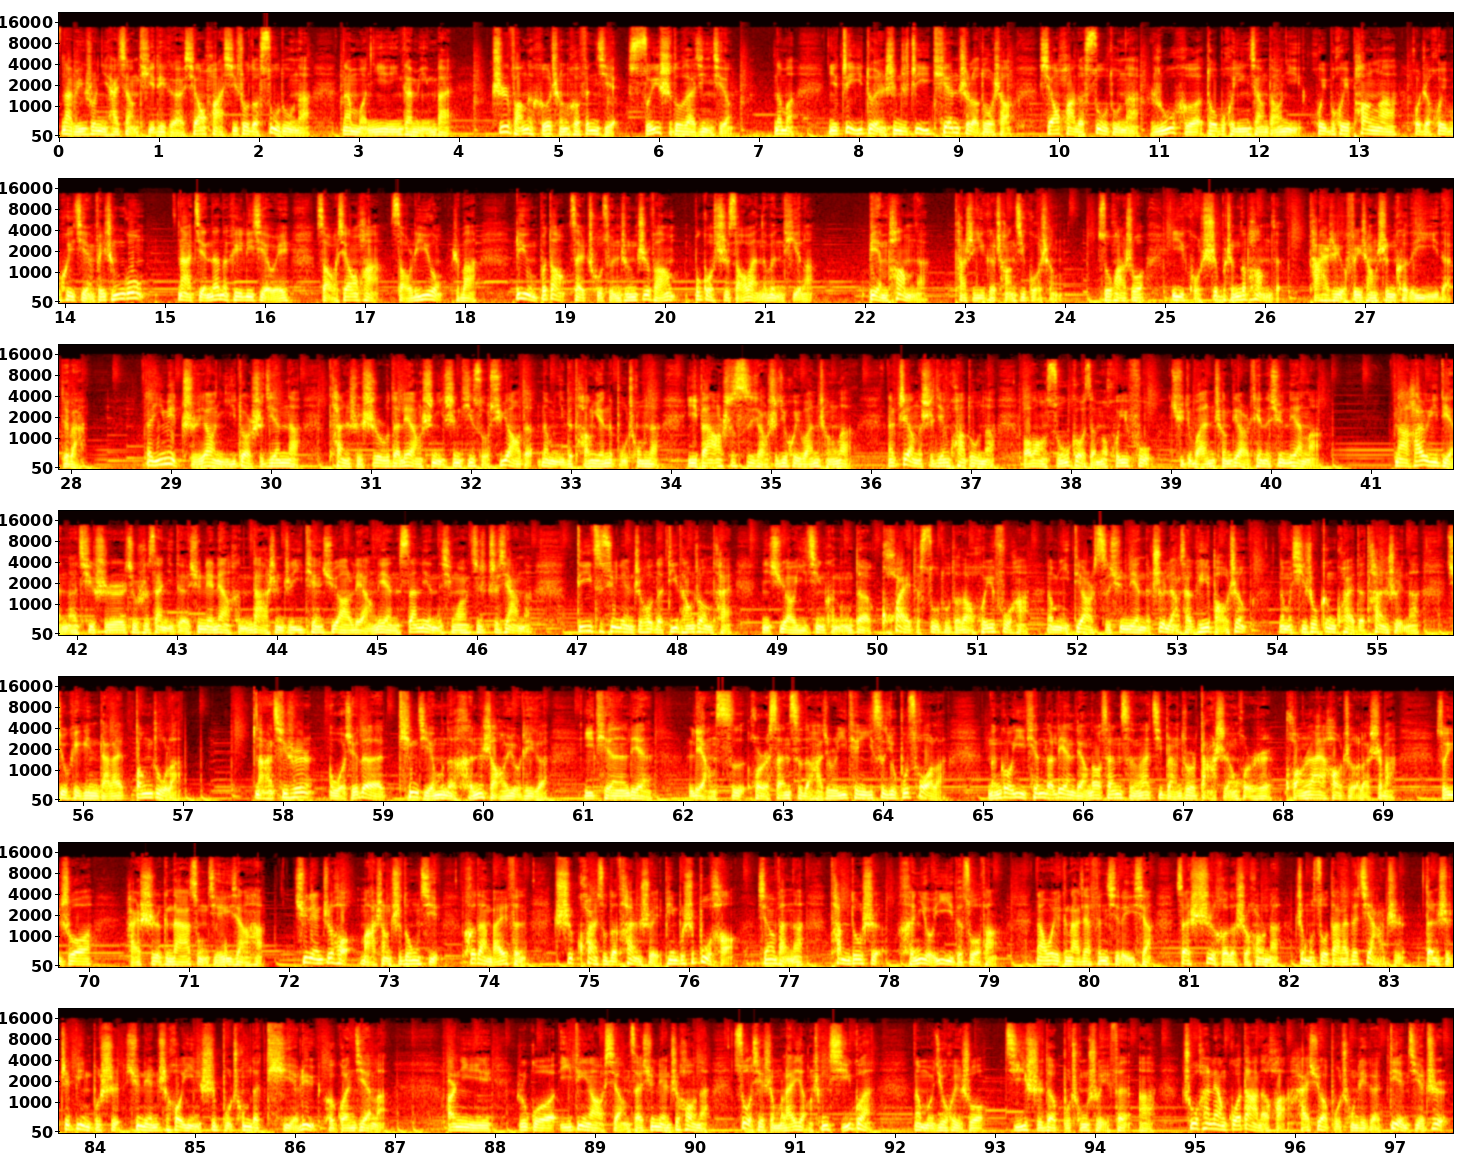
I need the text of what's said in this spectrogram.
那比如说你还想提这个消化吸收的速度呢？那么你也应该明白，脂肪的合成和分解随时都在进行。那么你这一顿甚至这一天吃了多少，消化的速度呢？如何都不会影响到你会不会胖啊，或者会不会减肥成功？那简单的可以理解为早消化早利用，是吧？利用不到再储存成脂肪，不过是早晚的问题了。变胖呢，它是一个长期过程。俗话说，一口吃不成个胖子，它还是有非常深刻的意义的，对吧？但因为只要你一段时间呢，碳水摄入的量是你身体所需要的，那么你的糖原的补充呢，一般二十四小时就会完成了。那这样的时间跨度呢，往往足够咱们恢复去完成第二天的训练了。那还有一点呢，其实就是在你的训练量很大，甚至一天需要两练、三练的情况之之下呢，第一次训练之后的低糖状态，你需要以尽可能的快的速度得到恢复哈。那么你第二次训练的质量才可以保证，那么吸收更快的碳水呢，就可以给你带来帮助了。那其实我觉得听节目的很少有这个一天练两次或者三次的哈，就是一天一次就不错了。能够一天的练两到三次，那基本上都是大神或者是狂热爱好者了，是吧？所以说，还是跟大家总结一下哈。训练之后马上吃东西，喝蛋白粉，吃快速的碳水，并不是不好。相反呢，他们都是很有意义的做法。那我也跟大家分析了一下，在适合的时候呢，这么做带来的价值。但是这并不是训练之后饮食补充的铁律和关键了。而你如果一定要想在训练之后呢，做些什么来养成习惯，那么就会说，及时的补充水分啊。出汗量过大的话，还需要补充这个电解质。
